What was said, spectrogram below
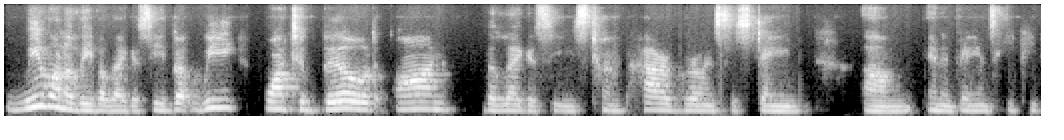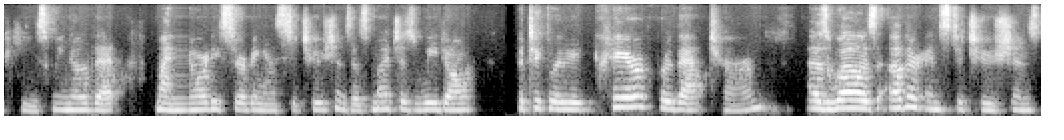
we want to leave a legacy, but we want to build on the legacies to empower, grow, and sustain um, and advance EPPs. We know that minority serving institutions, as much as we don't particularly care for that term, as well as other institutions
